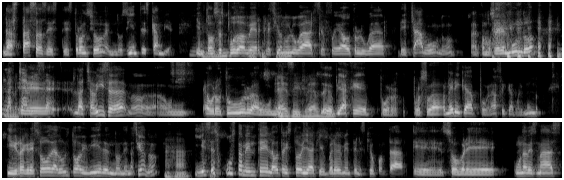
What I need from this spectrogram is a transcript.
las tasas de este estroncio en los dientes cambian. Y entonces pudo haber crecido en un lugar, se fue a otro lugar de chavo, ¿no? A conocer el mundo. La chaviza. Eh, la chaviza, ¿no? A un Eurotour, a un Eh, sí, claro. eh, viaje por, por Sudamérica, por África, por el mundo. Y regresó de adulto a vivir en donde nació, ¿no? Ajá. Y esa es justamente la otra historia que brevemente les quiero contar eh, sobre, una vez más,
